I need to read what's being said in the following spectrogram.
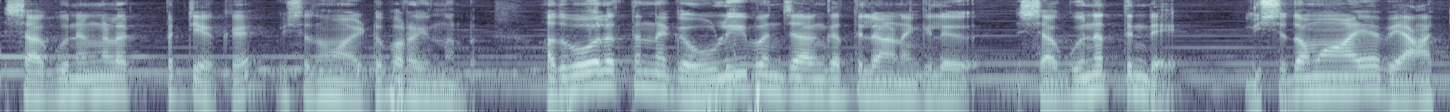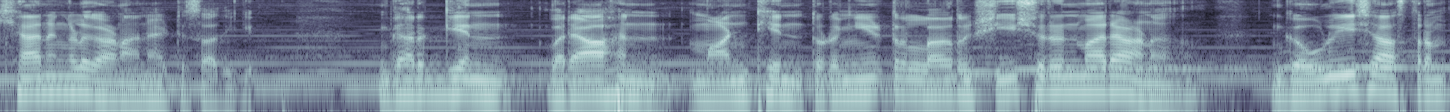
ശകുനങ്ങളെ പറ്റിയൊക്കെ വിശദമായിട്ട് പറയുന്നുണ്ട്. അതുപോലെ തന്നെ ഗൗളി പഞ്ചാംഗത്തിലാണെങ്കിൽ ശകുനത്തിന്റെ വിശദമായ വ്യാഖ്യാനങ്ങൾ കാണാനായിട്ട് സാധിക്കും. ഗർഗ്യൻ വരാഹൻ മാണ്ഡ്യൻ തുടങ്ങിയിട്ടുള്ള ഋഷീശ്വരന്മാരാണ് ഗൗളീശാസ്ത്രം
